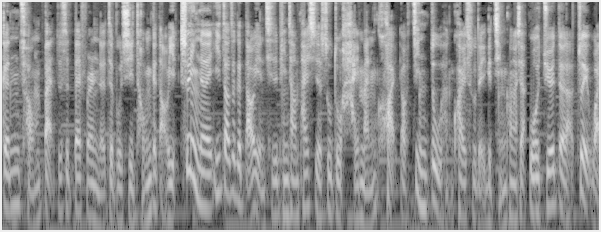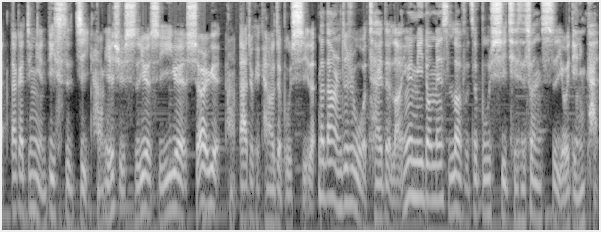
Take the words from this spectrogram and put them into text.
跟床伴就是 Befriend 的这部戏同一个导演，所以呢，依照这个导演其实平常拍戏的速度还蛮快哦，进度很快速的一个情况下，我觉得啦，最晚大概今年第四季哈，也许十月、十一月、十二月啊，大家就可以看到这部戏了。那当然这是我猜的啦，因为 Middleman's Love 这部戏其实算是有一点坎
